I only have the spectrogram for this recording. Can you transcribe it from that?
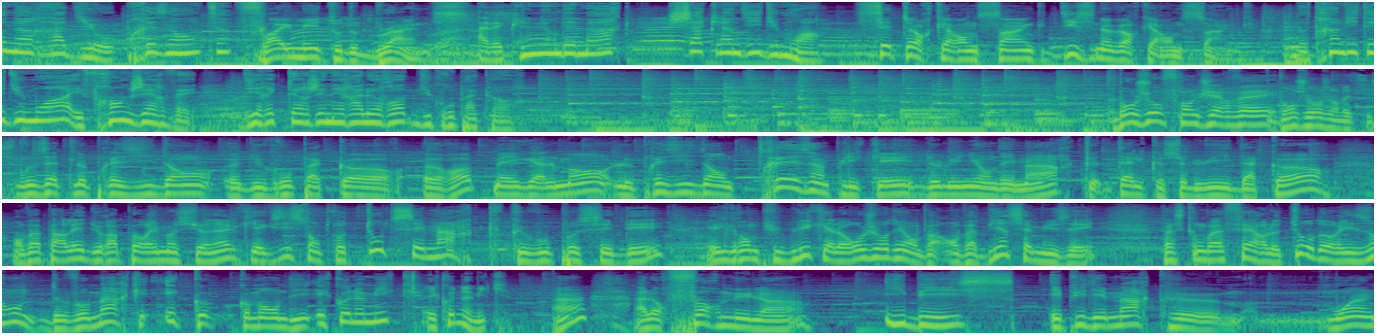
Crooner Radio présente Fly Me to the Branch. avec l'Union des marques chaque lundi du mois. 7h45, 19h45. Notre invité du mois est Franck Gervais, directeur général Europe du groupe Accor. Bonjour Franck Gervais. Bonjour Jean-Baptiste. Vous êtes le président euh, du groupe Accor Europe, mais également le président très impliqué de l'Union des marques, tel que celui d'Accor. On va parler du rapport émotionnel qui existe entre toutes ces marques que vous possédez et le grand public. Alors aujourd'hui, on va, on va bien s'amuser parce qu'on va faire le tour d'horizon de vos marques, éco- comment on dit, économiques? Économique. Hein? Alors Formule 1, Ibis, et puis des marques euh, moins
